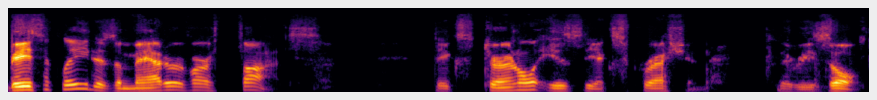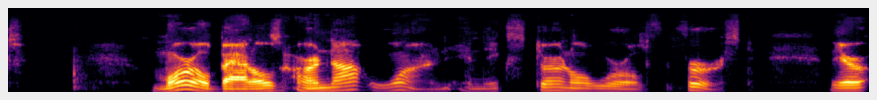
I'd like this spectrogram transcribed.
Basically, it is a matter of our thoughts. The external is the expression, the result. Moral battles are not won in the external world first. They are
